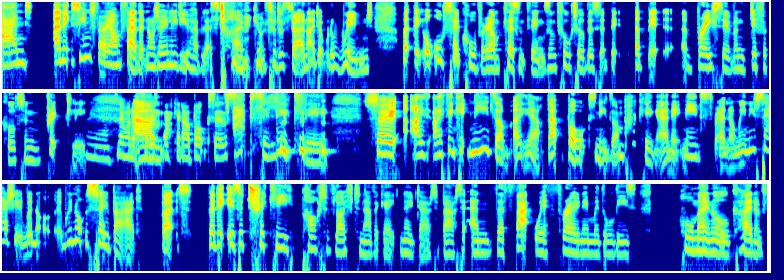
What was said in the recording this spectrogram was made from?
and and it seems very unfair that not only do you have less time in your sort of start, and I don't want to whinge, but they are also called very unpleasant things and thought of as a bit a bit abrasive and difficult and prickly. Yeah, they want to put um, us back in our boxes. Absolutely. so I, I think it needs um uh, yeah that box needs unpacking and it needs and we need to actually we're not we're not so bad but but it is a tricky part of life to navigate no doubt about it and the fact we're thrown in with all these hormonal kind of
